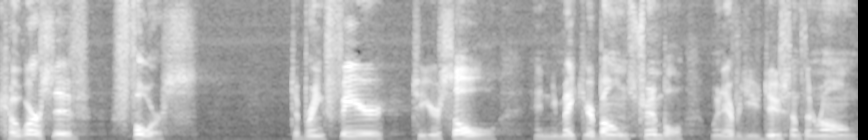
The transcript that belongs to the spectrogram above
Coercive force to bring fear to your soul and you make your bones tremble whenever you do something wrong,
